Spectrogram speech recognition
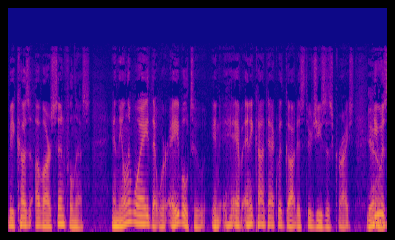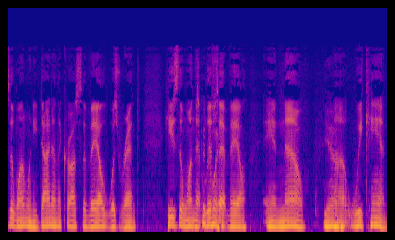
because of our sinfulness. And the only way that we're able to in, have any contact with God is through Jesus Christ. Yeah. He was the one, when he died on the cross, the veil was rent. He's the one That's that lifts point. that veil, and now Yeah. uh, we can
